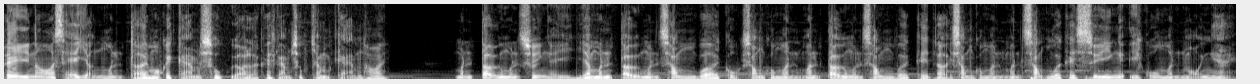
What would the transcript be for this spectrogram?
Thì nó sẽ dẫn mình tới một cái cảm xúc gọi là cái cảm xúc trầm cảm thôi. Mình tự mình suy nghĩ và mình tự mình sống với cuộc sống của mình. Mình tự mình sống với cái đời sống của mình. Mình sống với cái suy nghĩ của mình mỗi ngày.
